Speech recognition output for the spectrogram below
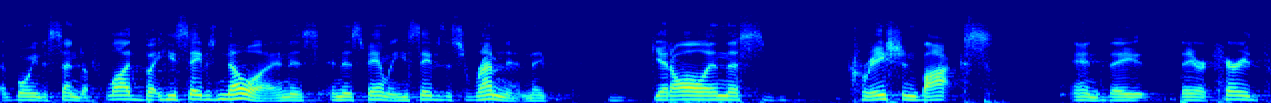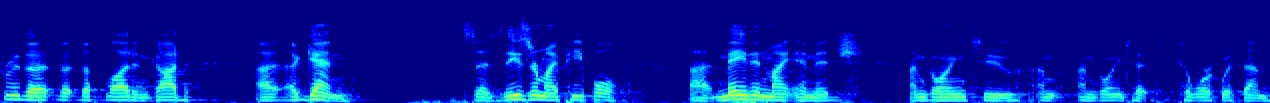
I'm going to send a flood, but he saves Noah and his, and his family. He saves this remnant, and they get all in this creation box, and they, they are carried through the, the, the flood, and God, uh, again, says, These are my people, uh, made in my image. I'm going, to, I'm, I'm going to, to work with them.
